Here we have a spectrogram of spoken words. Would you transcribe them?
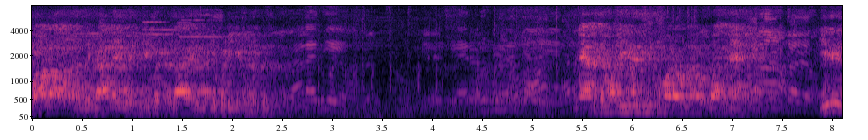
பாலாவரது காலை வெற்றி பெற்றதாக அறிவிக்கப்படுகின்றது அடுத்த மாதிரி இறுதி சுற்று மாட உள்ள வந்தாங்க இறுதி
